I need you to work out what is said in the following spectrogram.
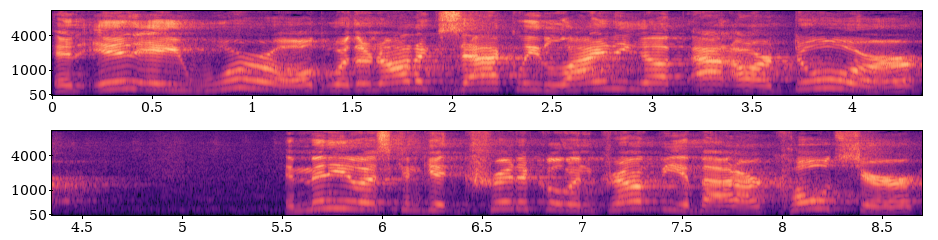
And in a world where they're not exactly lining up at our door, and many of us can get critical and grumpy about our culture,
